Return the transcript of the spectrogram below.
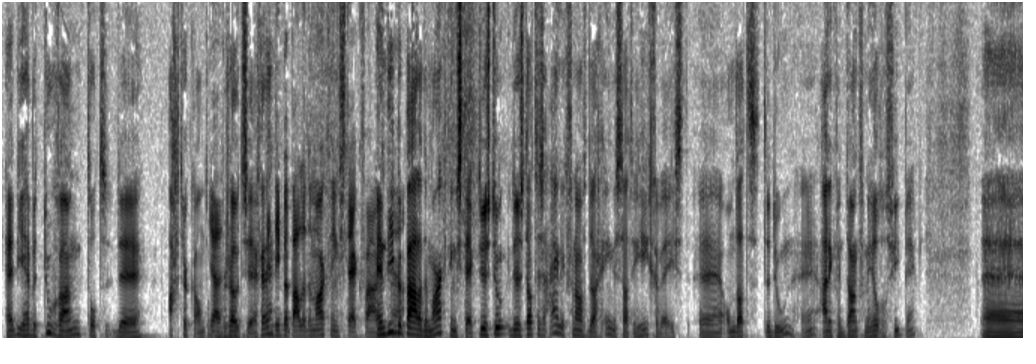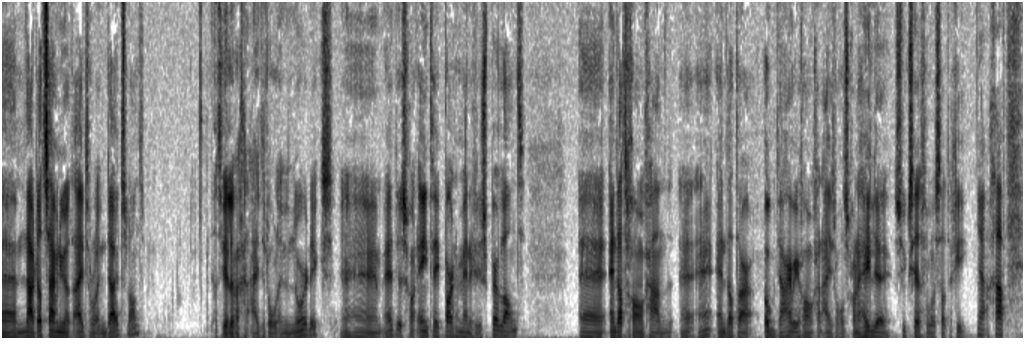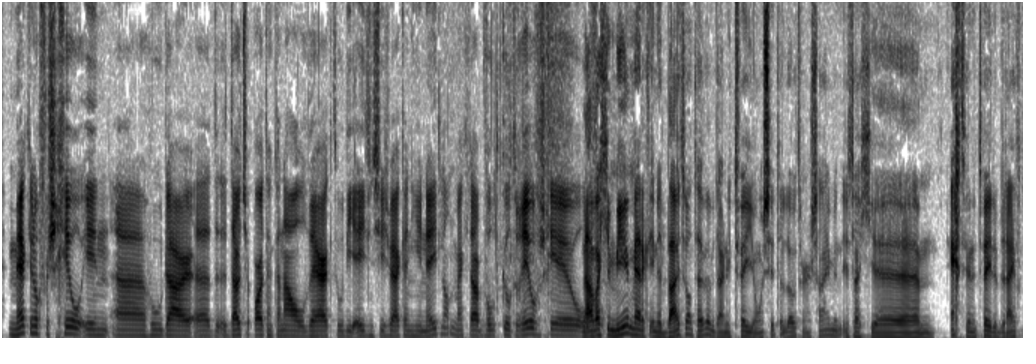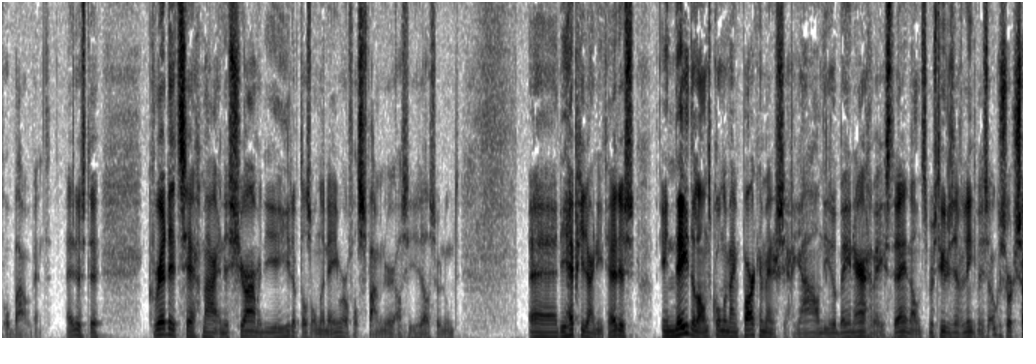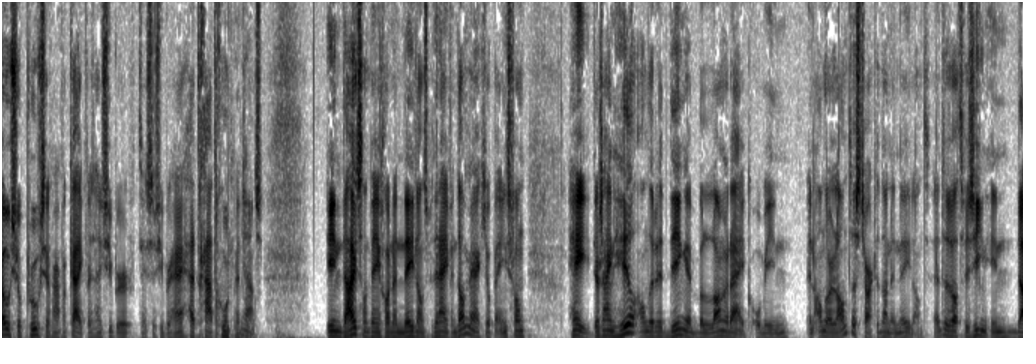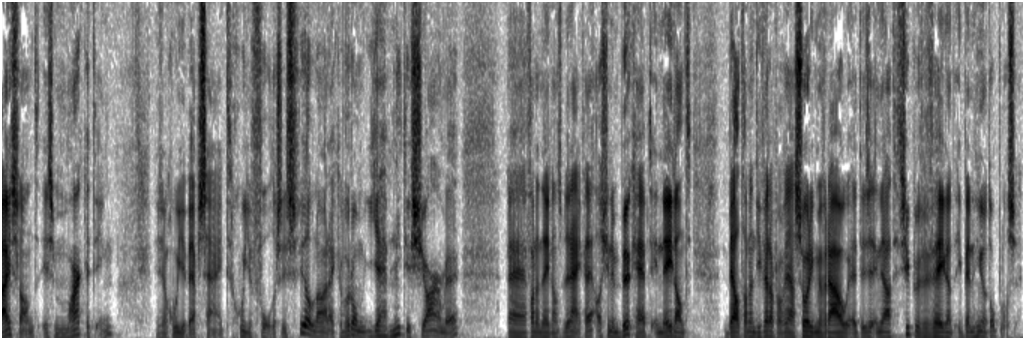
Hè, die hebben toegang tot de achterkant, om Ja, het maar zo te zeggen. En die bepalen de marketing stack vaak. En die Ja. bepalen de marketing stack. Dus, toen, dus dat is eigenlijk vanaf dag één de strategie geweest eh, om dat te doen. Hè. Eigenlijk met dank van heel veel feedback. Ehm, nou, dat zijn we nu aan het uitrollen in Duitsland. Dat willen we gaan uitrollen in de Nordics. Ehm, hè, dus gewoon één, twee partnermanagers per land. Eh, en dat gewoon gaan. eh, hè, en dat daar ook daar weer gewoon gaan uitrollen. Dat is gewoon een hele succesvolle strategie. Ja, gaaf. Merk je nog verschil in eh, hoe daar het Duitse partnerkanaal werkt, hoe die agencies werken en hier in Nederland? Merk je daar bijvoorbeeld cultureel verschil? Of... Nou, wat je meer merkt in het buitenland, hè, we hebben daar nu twee jongens zitten, Lothar en Simon, is dat je ehm, echt weer een tweede bedrijf aan het opbouwen bent. Hè, dus de credit, zeg maar, en de charme die je hier hebt als ondernemer of als founder, als je jezelf zo noemt, die heb je daar niet. Hè? Dus in Nederland konden mijn partnermanagers zeggen, ja, Han, die is op BNR geweest. Hè? En dan besturen ze even link. Het is ook een soort social proof, zeg maar, van kijk, we zijn super, het is super, hè? het gaat goed met Ja. ons. In Duitsland ben je gewoon een Nederlands bedrijf. En dan merk je opeens van, hey, er zijn heel andere dingen belangrijk om in een ander land te starten dan in Nederland. Hè, dus wat we zien in Duitsland is marketing. Dus een goede website, goede folders is veel belangrijker. Waarom? Je hebt niet de charme eh, van een Nederlands bedrijf. Hè? Als je een bug hebt in Nederland, belt dan een developer. Ja, sorry mevrouw, het is inderdaad super vervelend. Ik ben het nu aan het oplossen.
